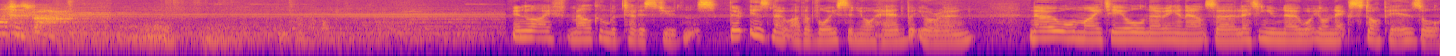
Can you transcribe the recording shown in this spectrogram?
Potter's Bar. In life, Malcolm would tell his students, there is no other voice in your head but your own. No almighty, all knowing announcer letting you know what your next stop is or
